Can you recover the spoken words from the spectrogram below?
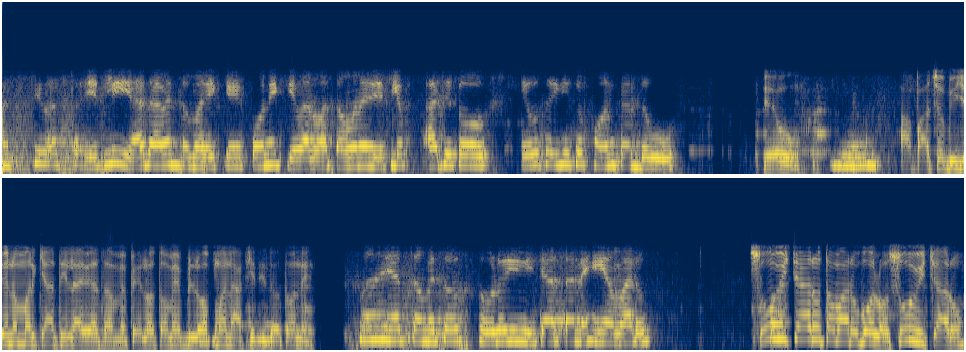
સાચી વાત તો એટલી યાદ આવે ને તમારે કે કોને કહેવાનું આ તમને એટલે આજે તો એવું થઈ ગયું છે ફોન કરી દઉં. એવું? આ પાછો બીજો નંબર ક્યાંથી લાવ્યા તમે? પેલો તો મેં બ્લોકમાં નાખી દીધો તો ને. યાર તમે તો થોડું વિચારતા નહીં અમારું. શું વિચારું તમારું? બોલો શું વિચારું?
